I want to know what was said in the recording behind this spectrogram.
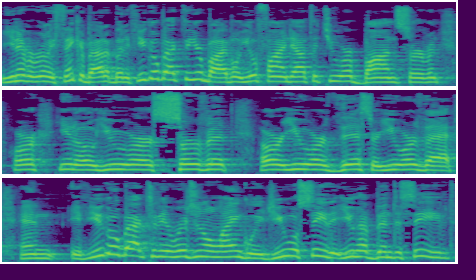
you never really think about it, but if you go back to your Bible, you'll find out that you are bond servant or, you know, you are servant or you are this or you are that. And if you go back to the original language, you will see that you have been deceived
